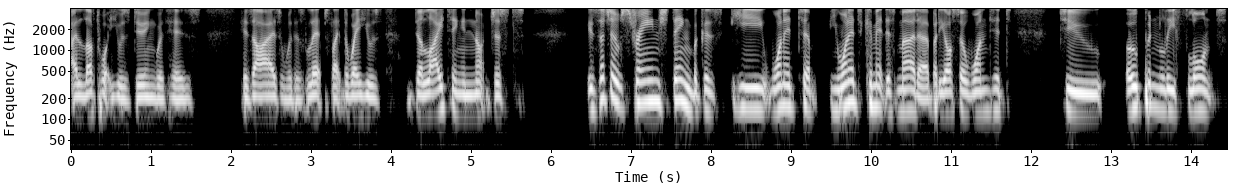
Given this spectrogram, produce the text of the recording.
I loved what he was doing with his his eyes and with his lips, like the way he was delighting and not just it's such a strange thing because he wanted to he wanted to commit this murder, but he also wanted to openly flaunt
